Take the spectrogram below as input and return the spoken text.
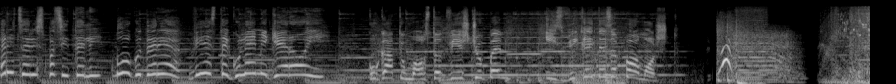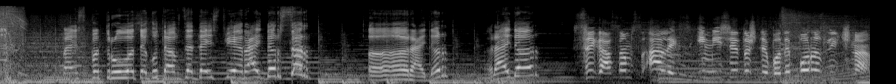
Рицари спасители, благодаря! Вие сте големи герои! Когато мостът ви е щупен, извикайте за помощ. Без патрулът е готов за действие, Райдър, сър! А, Райдър? Райдър? Сега съм с Алекс и мисията ще бъде по-различна.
